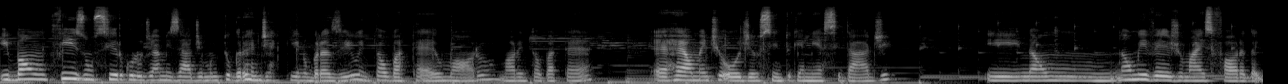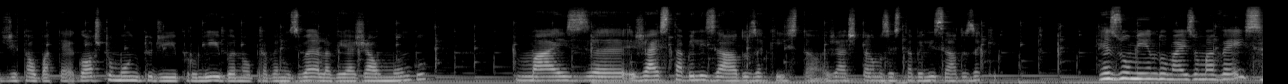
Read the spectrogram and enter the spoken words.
e bom, fiz um círculo de amizade muito grande aqui no Brasil, em Taubaté eu moro, moro em Taubaté. É, realmente hoje eu sinto que é minha cidade e não, não me vejo mais fora de Taubaté. Gosto muito de ir para o Líbano, para Venezuela, viajar o mundo, mas é, já estabilizados aqui, estão, já estamos estabilizados aqui. Resumindo mais uma vez,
